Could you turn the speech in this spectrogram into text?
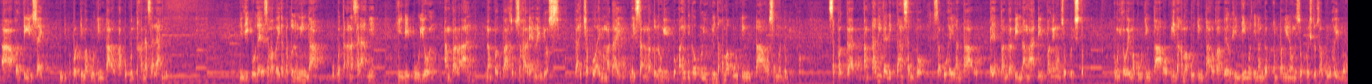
ah, konting insight. Hindi po porque mabuting tao ka, pupunta ka na sa langit. Hindi po dahil sa mabait at matulungin ka, pupunta ka na sa langit. Hindi po yon ang paraan ng pagpasok sa karya ng Diyos. Kahit siya po ay mamatay na isang matulungin o kahit ikaw po yung pinakamabuting tao sa mundong ito. Sapagkat ang tanging kaligtasan po sa buhay ng tao ay ang tanggapin ang ating Panginoong Kristo. Kung ikaw ay mabuting tao, pinakamabuting tao ka, pero hindi mo tinanggap ang Panginoong Kristo sa buhay mo,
